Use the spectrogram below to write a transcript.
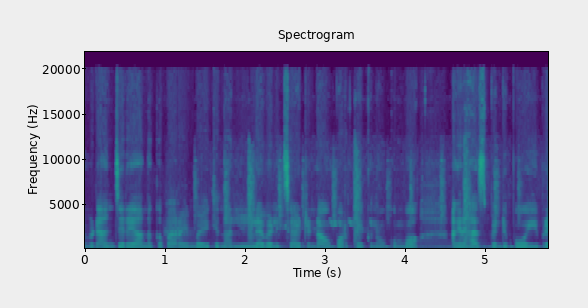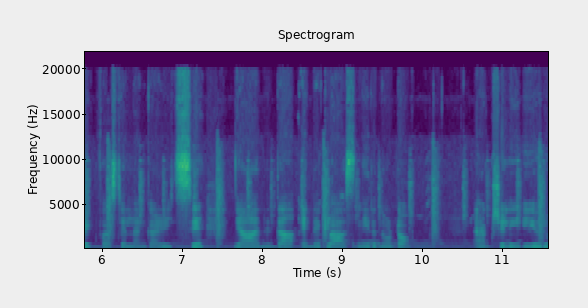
ഇവിടെ അഞ്ചരയാന്നൊക്കെ പറയുമ്പോഴേക്കും നല്ല വെളിച്ചമായിട്ടുണ്ടാവും പുറത്തേക്ക് നോക്കുമ്പോൾ അങ്ങനെ ഹസ്ബൻഡ് പോയി ബ്രേക്ക്ഫാസ്റ്റ് എല്ലാം കഴിച്ച് ഞാനിതാ എന്റെ ക്ലാസ്സിന് ഇരുന്നു കേട്ടോ ആക്ച്വലി ഈ ഒരു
